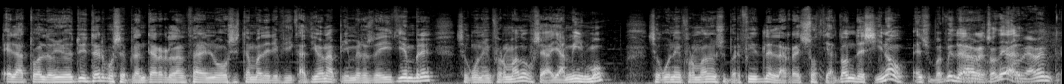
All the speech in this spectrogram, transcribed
El actual dueño de Twitter pues, se plantea relanzar el nuevo sistema de verificación a primeros de diciembre, según ha informado, o sea, ya mismo, según ha informado en su perfil de la red social. ¿Dónde si no? En su perfil de la red social. Obviamente.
